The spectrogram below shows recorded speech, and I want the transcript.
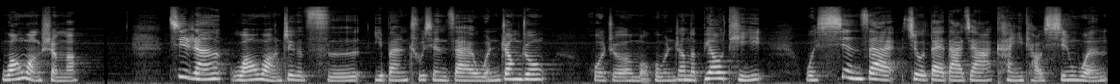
往往什么”。既然“往往”这个词一般出现在文章中或者某个文章的标题，我现在就带大家看一条新闻。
